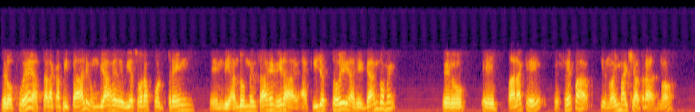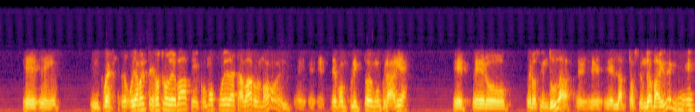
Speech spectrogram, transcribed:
pero fue hasta la capital en un viaje de 10 horas por tren, enviando un mensaje, mira, aquí yo estoy arriesgándome, pero para que se sepa que no hay marcha atrás, ¿no? Eh, y pues obviamente es otro debate cómo puede acabar o no el, este conflicto en Ucrania Eh, pero, pero sin duda, eh, la actuación de Biden es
